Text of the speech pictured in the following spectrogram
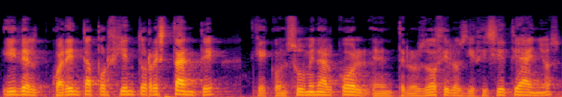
Y del 40% restante que consumen alcohol entre los 12 y los 17 años,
